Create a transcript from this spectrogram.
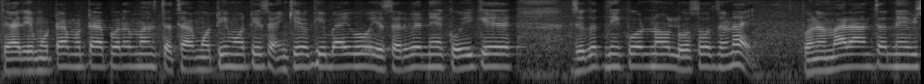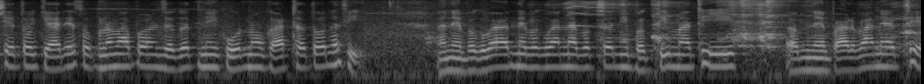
ત્યારે મોટા મોટા પરમહંસ તથા મોટી મોટી સાંખ્યોગી બાઈઓ એ સર્વેને કોઈ કે જગતની કોરનો લોસો જણાય. પણ અમારા અંતરને વિશે તો ક્યારે સ્વપ્નમાં પણ જગતની કોરનો ઘાટ થતો નથી. અને ભગવાનને ભગવાનના ભક્તની ભક્તિમાંથી અમને પાડવાને અર્થે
